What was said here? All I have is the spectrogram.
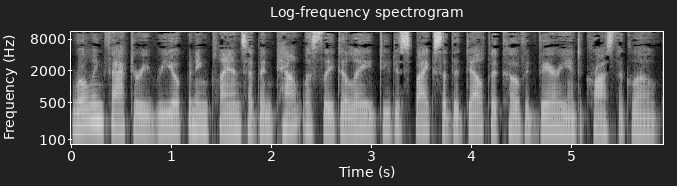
rolling factory reopening plans have been countlessly delayed due to spikes of the Delta COVID variant across the globe.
